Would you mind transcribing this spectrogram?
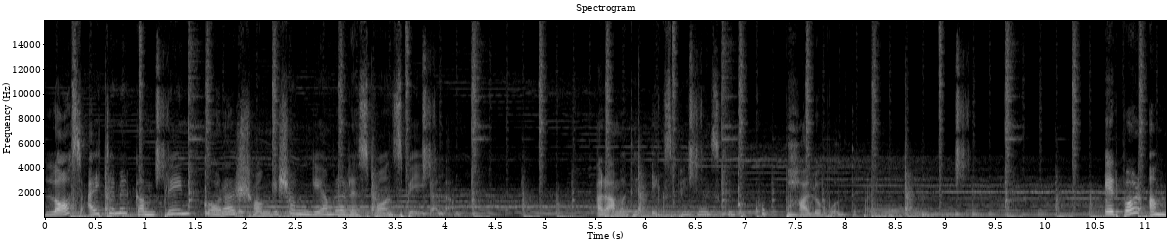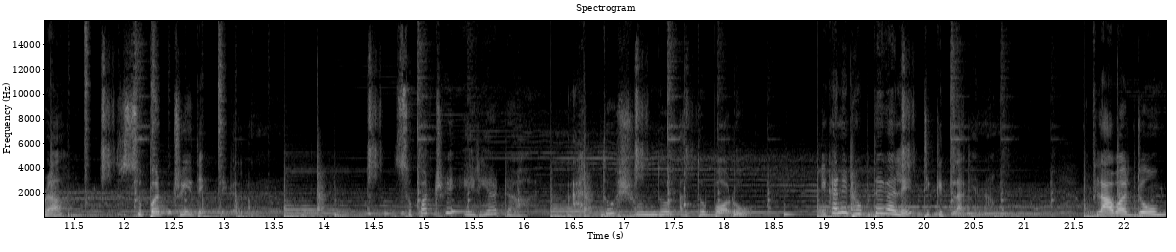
লস আইটেমের কমপ্লেন করার সঙ্গে সঙ্গে আমরা রেসপন্স পেয়ে গেলাম। আর আমাদের এক্সপিরিয়েন্স কিন্তু খুব ভালো বলতে পারি। এরপর আমরা সুপার ট্রি দেখতে গেলাম। সুপার ট্রি এরিয়াটা এত সুন্দর, এত বড়। এখানে ঢুকতে গেলে টিকিট লাগে না। ফ্লাওয়ার ডোম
